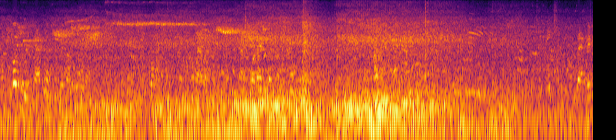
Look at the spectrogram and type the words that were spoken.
มันมีไม่ได้เป็ น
